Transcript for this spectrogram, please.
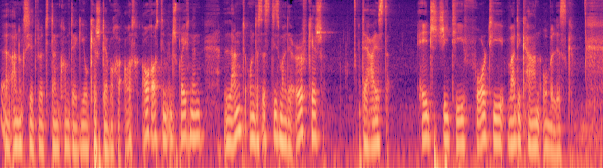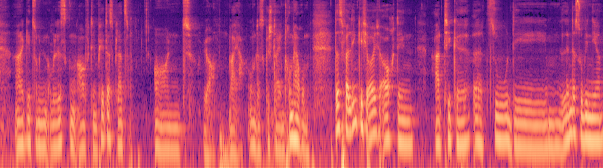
äh, annonciert wird, dann kommt der Geocache der Woche aus, auch aus dem entsprechenden Land. Und das ist diesmal der Earth Cache, der heißt HGT40 Vatikan Obelisk. Da äh, geht es um den Obelisken auf dem Petersplatz und ja, naja, um das Gestein drumherum. Das verlinke ich euch auch den Artikel äh, zu dem Ländersouvenir.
